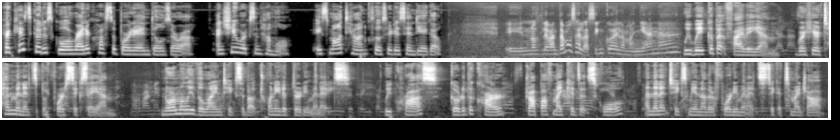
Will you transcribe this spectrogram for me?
Her kids go to school right across the border in Dulzura, and she works in Jamul, a small town closer to San Diego. Eh, we wake up at 5 a.m. We're here 10 minutes before 6 a.m. Normally, the line takes about 20 to 30 minutes. We cross, go to the car, drop off my kids at school, and then it takes me another 40 minutes to get to my job.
